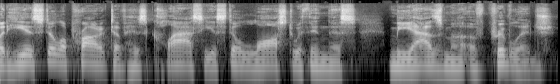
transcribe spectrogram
but he is still a product of his class. He is still lost within this miasma of privilege.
